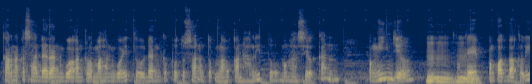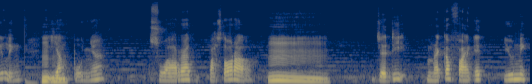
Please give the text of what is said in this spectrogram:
karena kesadaran gue akan kelemahan gue itu dan keputusan untuk melakukan hal itu menghasilkan penginjil Hmm. oke pengkhotbah keliling Mm-mm. yang punya suara pastoral Hmm. jadi mereka find it unique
